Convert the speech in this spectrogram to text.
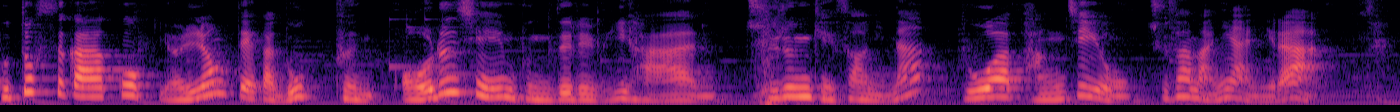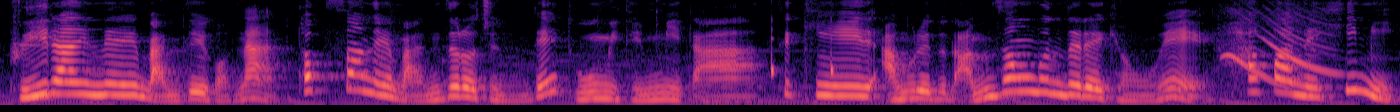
보톡스가 꼭 연령대가 높은 어르신 분들을 위한 주름 개선이나 노화 방지용 주사만이 아니라 V라인을 만들거나 턱선을 만들어주는데 도움이 됩니다. 특히 아무래도 남성분들의 경우에 하관에 힘이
